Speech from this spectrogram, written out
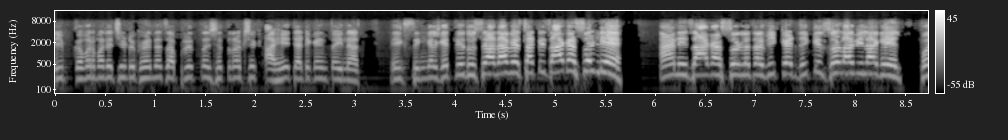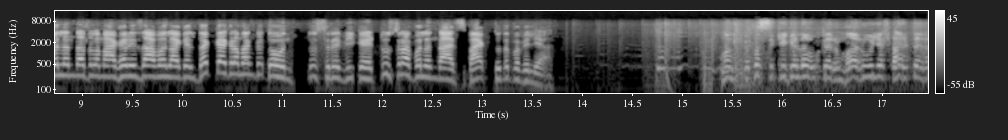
डीप कव्हरमध्ये चेंडू खेळण्याचा प्रयत्न क्षेत्ररक्षक आहे त्या ठिकाणी तैनात. एक सिंगल घेतली दुसऱ्या धावेसाठी जागा सोडली आहे. आणि जागा सोडलं तर विकेट देखील सोडावी लागेल. फलंदाजला माघारी जावं लागेल. धक्का क्रमांक दोन दुसरे विकेट दुसरा फलंदाज बॅक टू द पविलियन मग बस की लवकर मारूया starter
